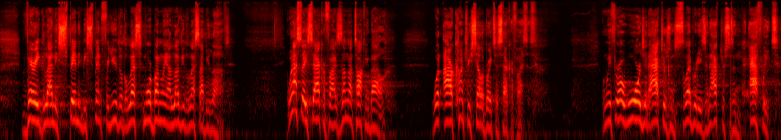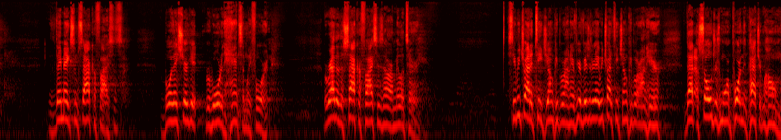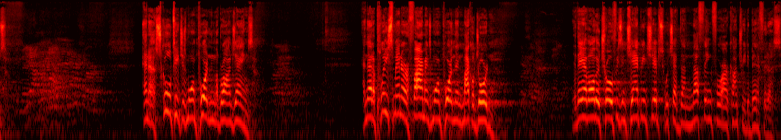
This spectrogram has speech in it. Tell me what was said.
very gladly spend and be spent for you, though the less more abundantly I love you, the less I be loved. When I say sacrifices, I'm not talking about what our country celebrates as sacrifices. When we throw awards at actors and celebrities and actresses and athletes, they make some sacrifices. Boy, they sure get rewarded handsomely for it. But rather, the sacrifices are our military. See, we try to teach young people around here, if you're a visitor today, we try to teach young people around here that a soldier is more important than Patrick Mahomes. And a school teacher is more important than LeBron James. And that a policeman or a fireman is more important than Michael Jordan. They have all their trophies and championships, which have done nothing for our country to benefit us.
